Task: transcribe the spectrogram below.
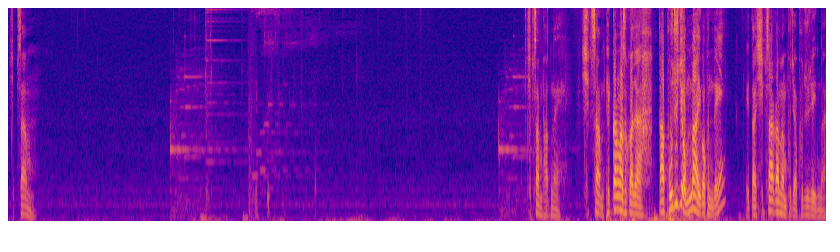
13. 13 받네. 13 백강 가서 가자. 나 보주제 없나 이거 근데? 일단 14 가면 보자. 보주제 있나?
